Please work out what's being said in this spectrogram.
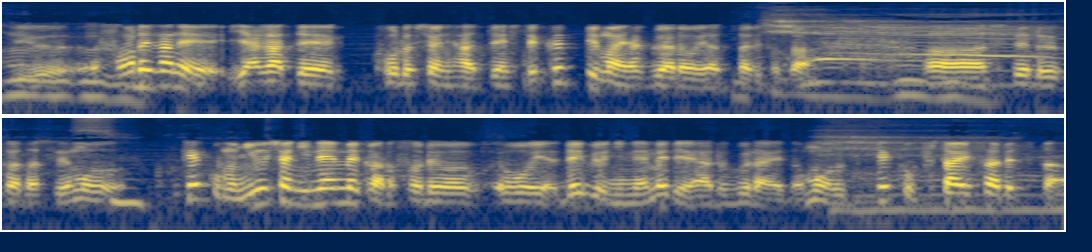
ていうそれがね、やがて殺し屋に発展していくっていう、まあ、役柄をやったりとかあーしてる形で、もう結構もう入社2年目からそれを、デビュー2年目でやるぐらいの、もう結構期待されてた、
